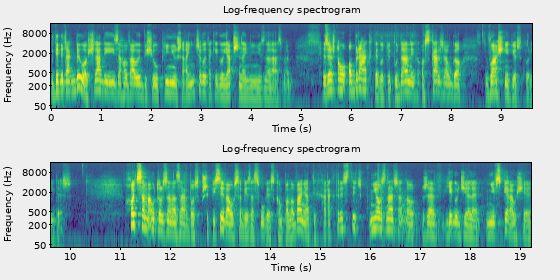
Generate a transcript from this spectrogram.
Gdyby tak było, ślady jej zachowałyby się u Pliniusza, a niczego takiego ja przynajmniej nie znalazłem. Zresztą o brak tego typu danych oskarżał go właśnie Dioscurides. Choć sam autor Zanazarbos przypisywał sobie zasługę skomponowania tych charakterystyk, nie oznacza to, że w jego dziele nie wspierał się,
